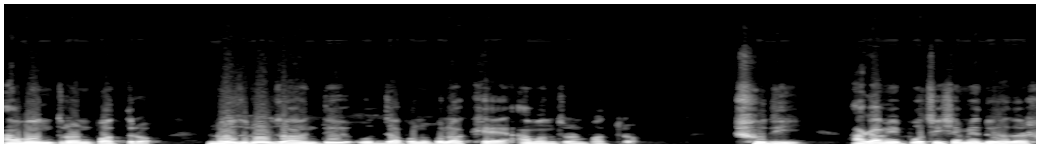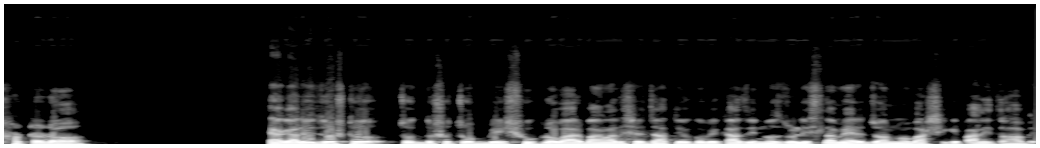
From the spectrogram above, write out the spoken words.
আমন্ত্রণপত্র। নজরুল জয়ন্তী উদযাপন উপলক্ষে আমন্ত্রণ পত্র সুধি, আগামী পঁচিশে মে দুই হাজার সতেরো, এগারোই জ্যৈষ্ঠ চোদ্দশো চব্বিশ শুক্রবার বাংলাদেশের জাতীয় কবি কাজী নজরুল ইসলামের জন্মবার্ষিকী পালিত হবে।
